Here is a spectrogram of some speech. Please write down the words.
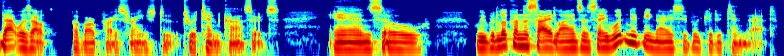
that was out of our price range to, to attend concerts. And so we would look on the sidelines and say, wouldn't it be nice if we could attend that?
